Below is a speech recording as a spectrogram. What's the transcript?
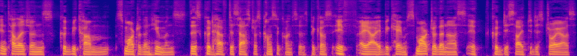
intelligence could become smarter than humans. This could have disastrous consequences because if AI became smarter than us, it could decide to destroy us.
